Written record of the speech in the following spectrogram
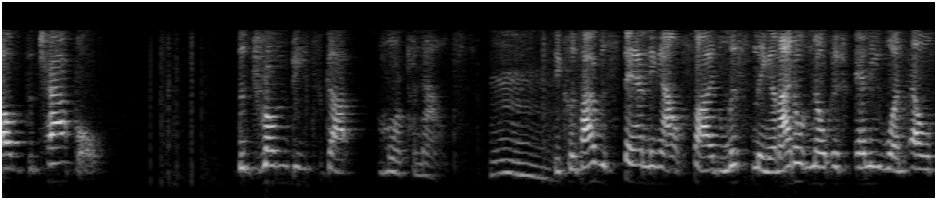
of the chapel, the drum beats got more pronounced Mm. because I was standing outside listening, and I don't know if anyone else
